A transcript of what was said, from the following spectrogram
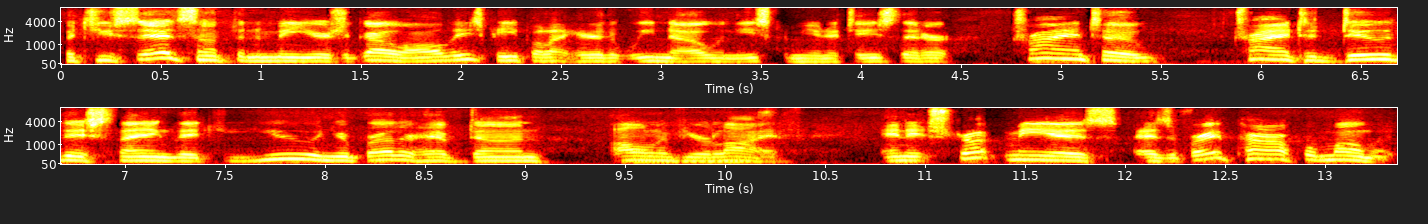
But you said something to me years ago. All these people out here that we know in these communities that are trying to trying to do this thing that you and your brother have done all of your life, and it struck me as as a very powerful moment,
